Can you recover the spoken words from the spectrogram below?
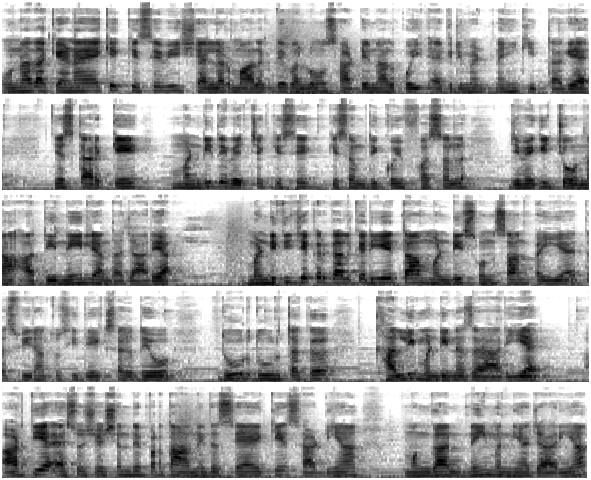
ਉਹਨਾਂ ਦਾ ਕਹਿਣਾ ਹੈ ਕਿ ਕਿਸੇ ਵੀ ਸ਼ੈਲਰ ਮਾਲਕ ਦੇ ਵੱਲੋਂ ਸਾਡੇ ਨਾਲ ਕੋਈ ਐਗਰੀਮੈਂਟ ਨਹੀਂ ਕੀਤਾ ਗਿਆ ਜਿਸ ਕਰਕੇ ਮੰਡੀ ਦੇ ਵਿੱਚ ਕਿਸੇ ਕਿਸਮ ਦੀ ਕੋਈ ਫਸਲ, ਜਿਵੇਂ ਕਿ ਝੋਨਾ ਆਦਿ ਨਹੀਂ ਲਿਆਂਦਾ ਜਾ ਰਿਹਾ। ਮੰਡੀ ਦੀ ਜੇਕਰ ਗੱਲ ਕਰੀਏ ਤਾਂ ਮੰਡੀ ਸੁਨਸਾਨ ਪਈ ਹੈ। ਤਸਵੀਰਾਂ ਤੁਸੀਂ ਦੇਖ ਸਕਦੇ ਹੋ। ਦੂਰ ਦੂਰ ਤੱਕ ਖਾਲੀ ਮੰਡੀ ਨਜ਼ਰ ਆ ਰਹੀ ਹੈ। ਆੜਤੀਆ ਐਸੋਸੀਏਸ਼ਨ ਦੇ ਪ੍ਰਧਾਨ ਨੇ ਦੱਸਿਆ ਹੈ ਕਿ ਸਾਡੀਆਂ ਮੰਗਾਂ ਨਹੀਂ ਮੰਨੀਆਂ ਜਾ ਰਹੀਆਂ।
